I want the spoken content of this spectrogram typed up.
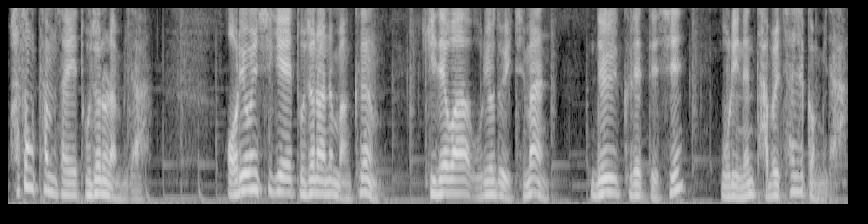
화성 탐사에 도전을 합니다. 어려운 시기에 도전하는 만큼 기대와 우려도 있지만 늘 그랬듯이 우리는 답을 찾을 겁니다.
